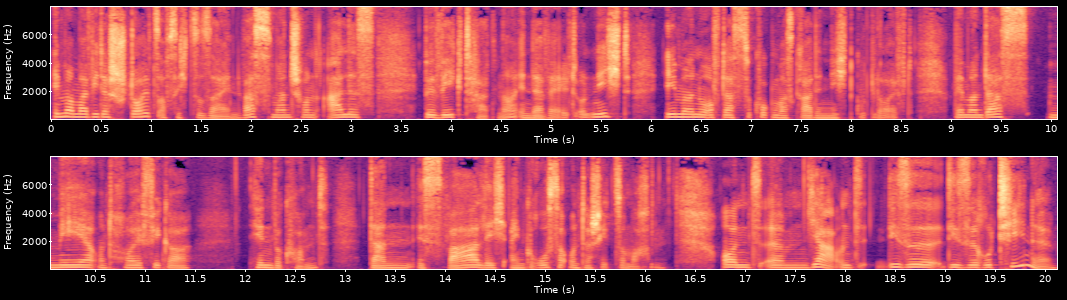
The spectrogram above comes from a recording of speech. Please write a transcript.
Immer mal wieder stolz auf sich zu sein, was man schon alles bewegt hat ne, in der Welt und nicht immer nur auf das zu gucken, was gerade nicht gut läuft. Wenn man das mehr und häufiger hinbekommt, dann ist wahrlich ein großer Unterschied zu machen. Und ähm, ja, und diese, diese Routine,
